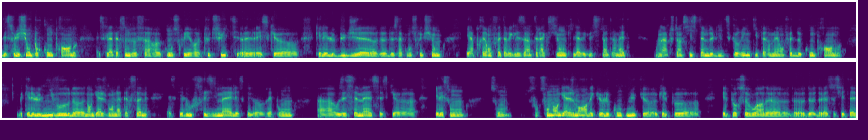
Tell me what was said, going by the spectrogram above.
des, solutions pour comprendre est-ce que la personne veut faire construire tout de suite Est-ce que quel est le budget de, de sa construction? Et après, en fait, avec les interactions qu'il a avec le site Internet, on a tout un système de lead scoring qui permet en fait de comprendre quel est le niveau d'engagement de, la personne? Est-ce qu'elle ouvre ses emails? Est-ce qu'elle répond euh, aux SMS Est-ce que quel est son, son, son, engagement avec le contenu qu'elle peut, qu'elle peut recevoir de, de, la société?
